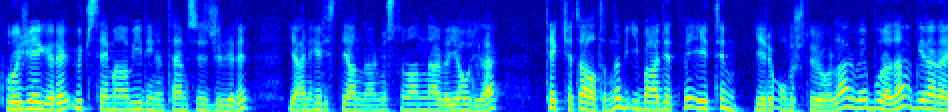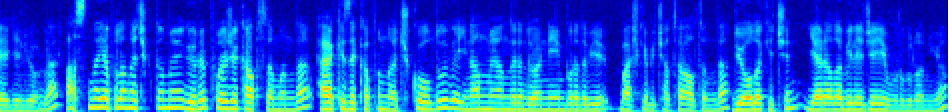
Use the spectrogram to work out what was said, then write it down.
Projeye göre 3 semavi dinin temsilcileri yani Hristiyanlar, Müslümanlar ve Yahudiler tek çatı altında bir ibadet ve eğitim yeri oluşturuyorlar ve burada bir araya geliyorlar. Aslında yapılan açıklamaya göre proje kapsamında herkese kapının açık olduğu ve inanmayanların da örneğin burada bir başka bir çatı altında diyalog için yer alabileceği vurgulanıyor.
